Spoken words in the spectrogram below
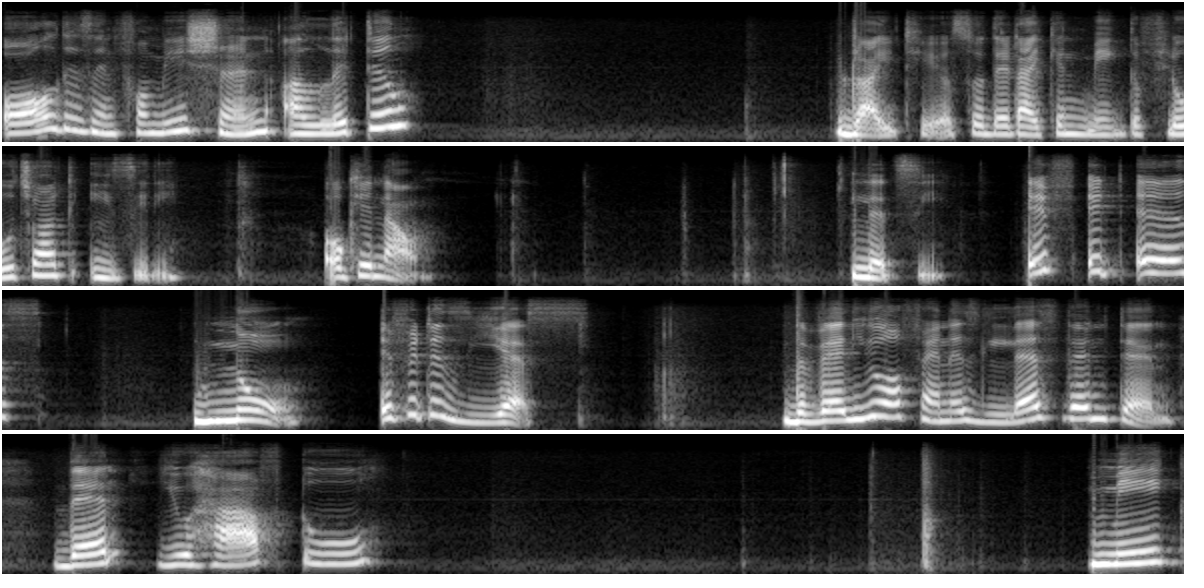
all this information a little right here so that I can make the flowchart easily. Okay, now let's see. If it is no, if it is yes, the value of n is less than 10, then you have to make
